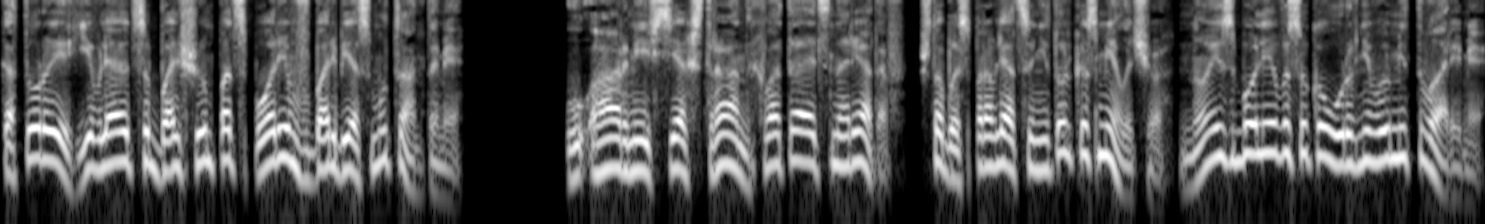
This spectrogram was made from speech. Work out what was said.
которые являются большим подспорьем в борьбе с мутантами. У армий всех стран хватает снарядов, чтобы справляться не только с мелочью, но и с более высокоуровневыми тварями.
